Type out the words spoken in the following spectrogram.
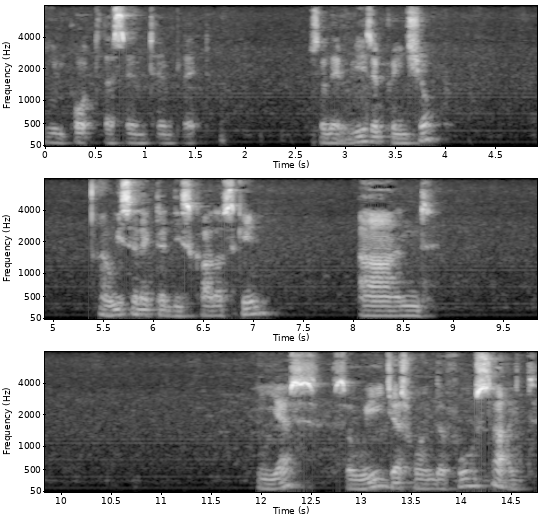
import the same template. So there is a print shop. And we selected this color scheme. And yes so we just want the full site.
